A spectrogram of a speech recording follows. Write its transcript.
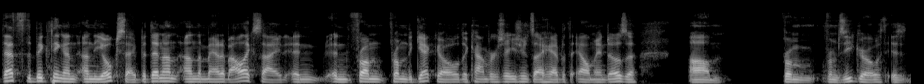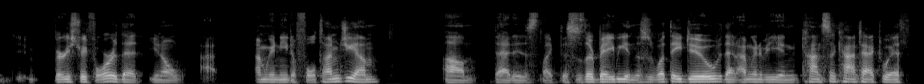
that's the big thing on, on the oak side. But then on, on the MADabolic side, and and from from the get go, the conversations I had with Al Mendoza, um, from from Z Growth is very straightforward. That you know I, am going to need a full time GM. Um, that is like this is their baby and this is what they do. That I'm going to be in constant contact with.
